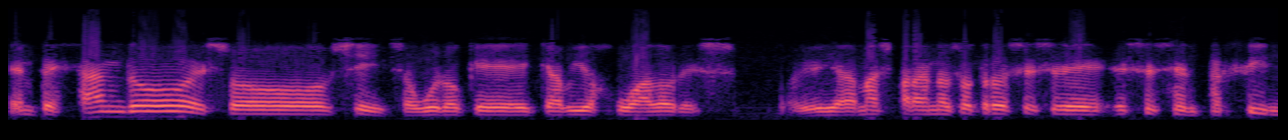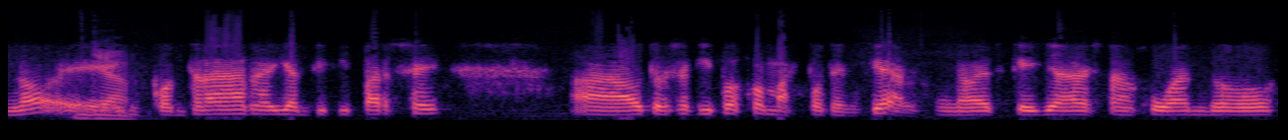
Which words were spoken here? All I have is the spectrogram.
empezando, eso sí, seguro que, ha habido jugadores. Y además para nosotros ese, ese es el perfil, ¿no? Eh, encontrar y anticiparse a otros equipos con más potencial. Una vez que ya están jugando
